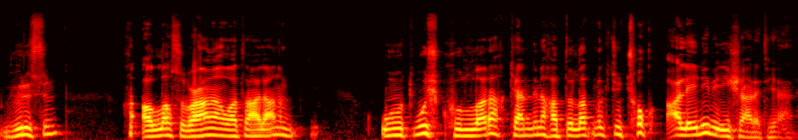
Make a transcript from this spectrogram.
virüsün Allah Subhanahu ve Teala'nın unutmuş kullara kendini hatırlatmak için çok aleni bir işareti yani.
